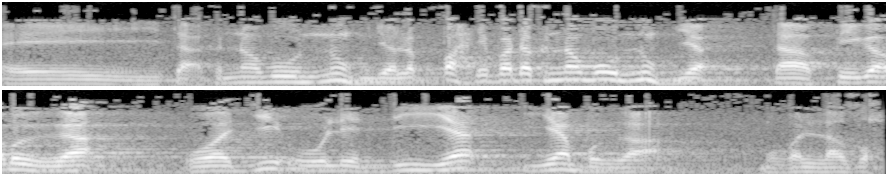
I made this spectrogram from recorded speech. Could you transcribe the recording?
Eh tak kena bunuh je. Lepas daripada kena bunuh je. Tapi gak berat wajib oleh dia yang berat. Mughallazah.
